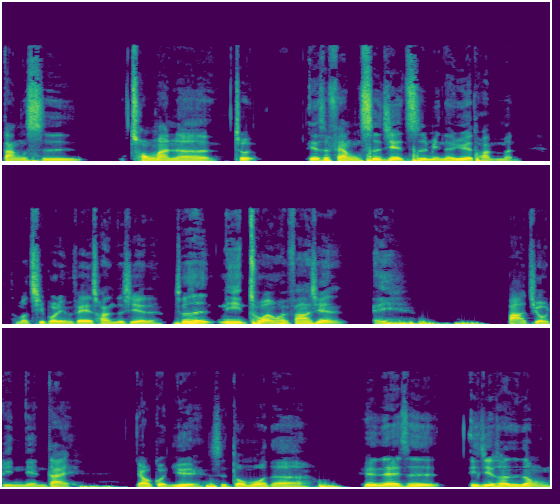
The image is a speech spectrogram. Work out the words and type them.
当时充满了就也是非常世界知名的乐团们，什么齐柏林飞船这些的，就是你突然会发现，哎。八九零年代摇滚乐是多么的，原来是已经算是那种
